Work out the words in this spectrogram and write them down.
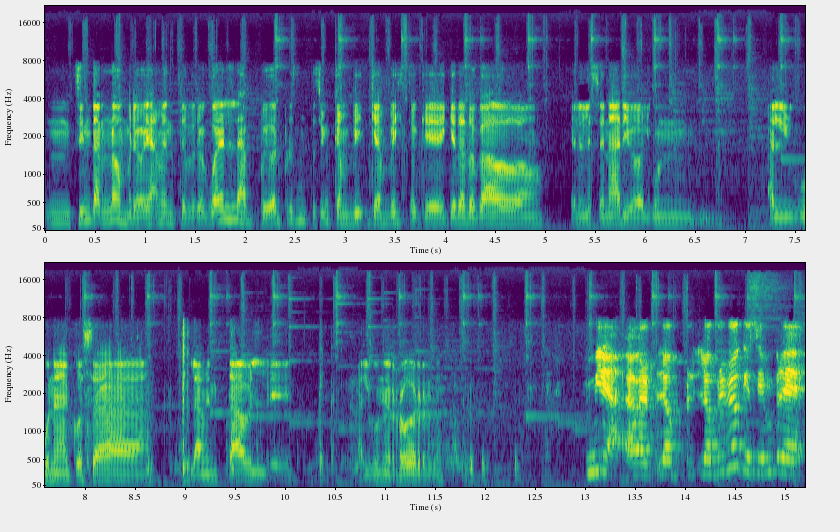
mm, sin dar nombre obviamente, pero cuál es la peor presentación que, has visto? ¿Qué, te ha tocado en el escenario? ¿Algún, ¿Alguna cosa lamentable? ¿Algún error? Mira, a ver, lo, primero que siempre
